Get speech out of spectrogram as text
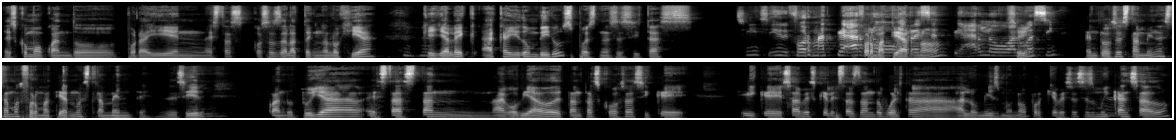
Es como cuando por ahí en estas cosas de la tecnología que ya le ha caído un virus, pues necesitas. Sí, sí, formatearlo, Formatear, ¿no? resetearlo o Sí. algo así. Entonces también necesitamos formatear nuestra mente. Es decir, Sí. cuando tú ya estás tan agobiado de tantas cosas y que, y que sabes que le estás dando vuelta a, a lo mismo, ¿no? Porque a veces es muy cansado,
